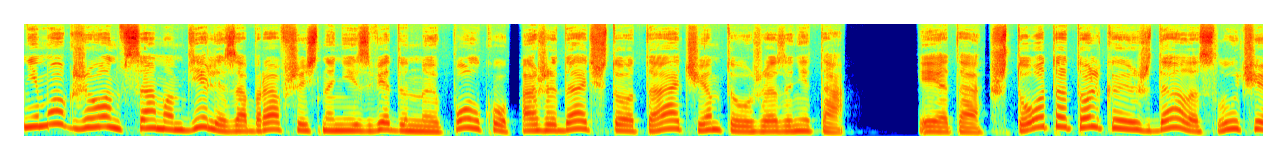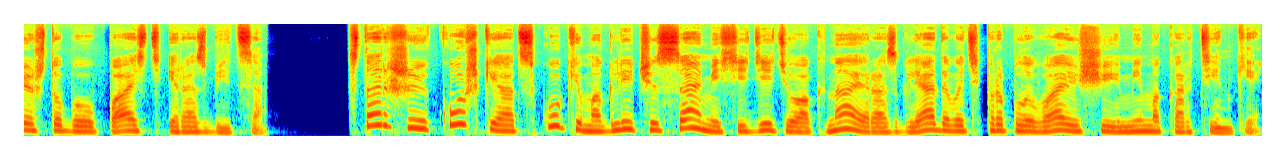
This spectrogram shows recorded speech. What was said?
Не мог же он в самом деле, забравшись на неизведанную полку, ожидать, что та чем-то уже занята. И это что-то только и ждало случая, чтобы упасть и разбиться. Старшие кошки от скуки могли часами сидеть у окна и разглядывать проплывающие мимо картинки.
